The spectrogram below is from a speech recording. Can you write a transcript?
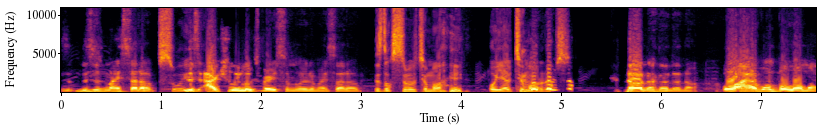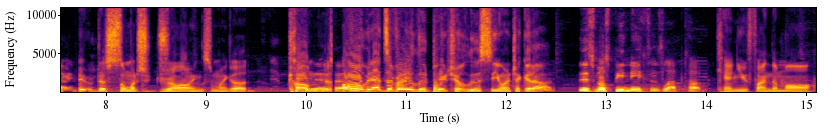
This is my setup. Sweet. This actually looks very similar to my setup. this looks similar to mine. Oh, you have two monitors? No, no, no, no, no. Well, I have one below mine. There's so much drawings. Oh my god. Come. Yeah. Oh, that's a very lewd picture of Lucy. You want to check it out? This must be Nathan's laptop. Can you find them all?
